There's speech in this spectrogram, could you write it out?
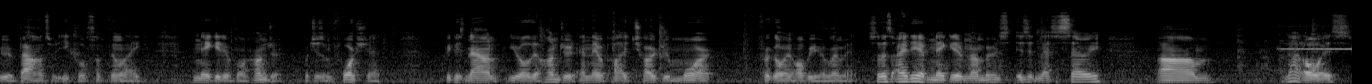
your balance would equal something like negative 100, which is unfortunate because now you owe the 100, and they would probably charge you more for going over your limit. So this idea of negative numbers is it necessary? Um, not always,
